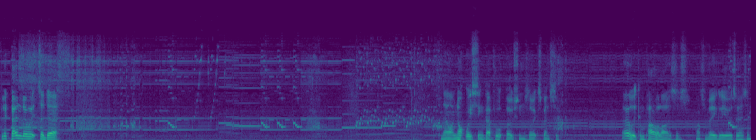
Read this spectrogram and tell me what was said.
Flipendo it to death. No, I'm not wasting pepper up potions, they're expensive. Oh, it can paralyse us. That's vaguely irritating.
